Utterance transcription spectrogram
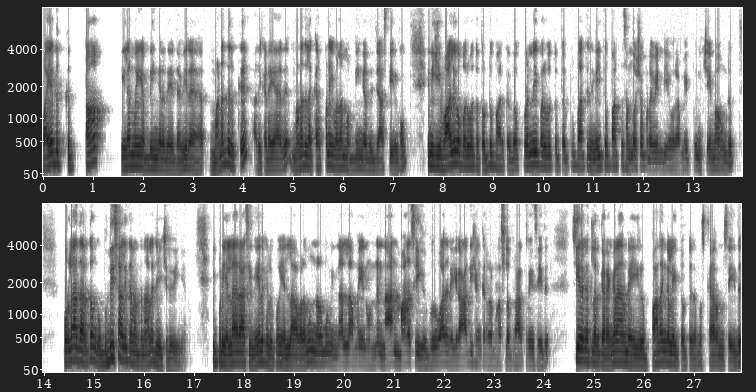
வயதுக்குத்தான் இளமை அப்படிங்கிறதே தவிர மனதிற்கு அது கிடையாது. மனதுல கற்பனை வளம் அப்படிங்கிறது ஜாஸ்தி இருக்கும். இன்னைக்கு வாலிப பருவத்தை தொட்டு பார்க்கிறதோ குழந்தை பருவத்தை தொட்டு பார்த்து நினைத்து பார்த்து சந்தோஷப்பட வேண்டிய ஒரு அமைப்பு நிச்சயமா உண்டு. பொருளாதாரத்தை உங்க புத்திசாலித்தனத்தினால ஜெயிச்சிடுவீங்க. இப்படி எல்லா ராசி நேர்களுக்கும் எல்லா வளமும் நலமும் இந்நாளில் அமையணும்னு நான் மானசீக குருவா நினைக்கிற ஆதிசங்கர மனசுல பிரார்த்தனை செய்து ஸ்ரீரங்கத்தில் இருக்க ரங்கநாதனுடைய இரு பாதங்களை தொட்டு நமஸ்காரம் செய்து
